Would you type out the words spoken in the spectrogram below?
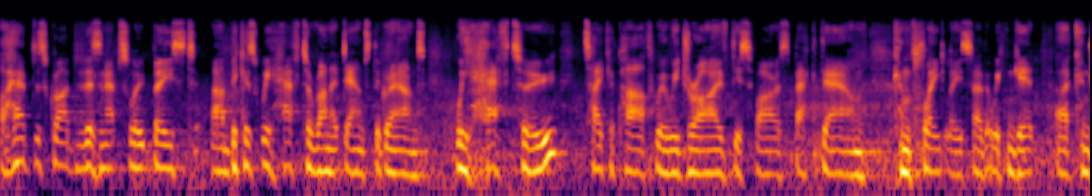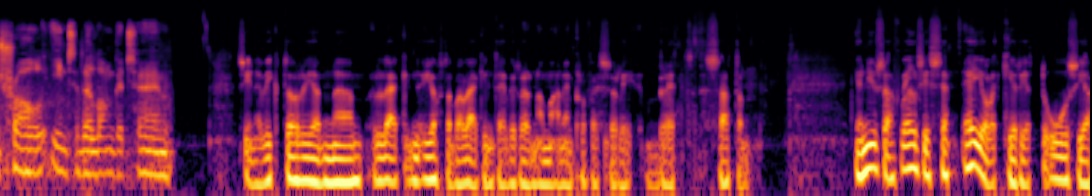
I have described it as an absolute beast um, because we have to run it down to the ground. We have to take a path where we drive this virus back down completely so that we can get uh, control into the longer term. Siinä Victorian äh, johtava lääkintäviranomainen professori Brett Sutton. Ja New South Walesissa ei ole kirjattu uusia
